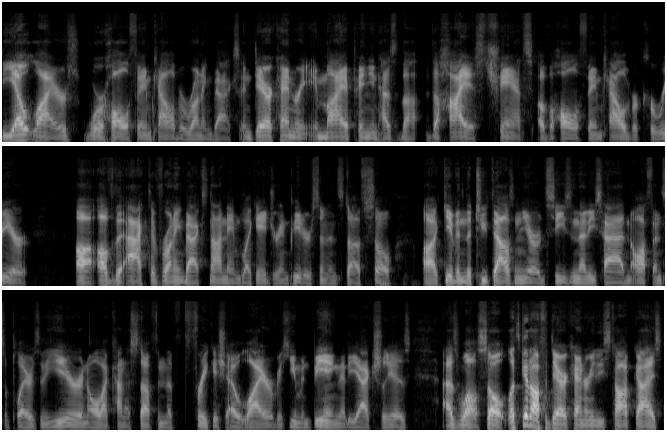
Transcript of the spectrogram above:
the outliers were Hall of Fame caliber running backs, and Derrick Henry, in my opinion, has the the highest chance of a Hall of Fame caliber career uh, of the active running backs not named like Adrian Peterson and stuff. So uh, given the 2,000 yard season that he's had and offensive players of the year and all that kind of stuff, and the freakish outlier of a human being that he actually is as well. So let's get off of Derrick Henry, these top guys.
